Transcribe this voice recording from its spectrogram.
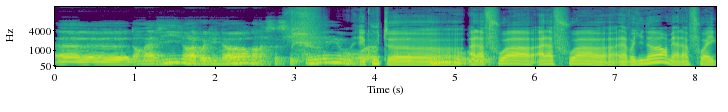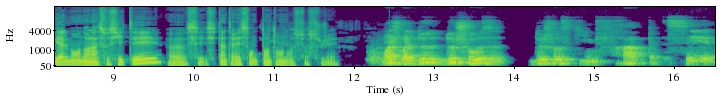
Euh, dans ma vie, dans la Voie du Nord, dans la société ou, Écoute, euh, à la fois, à la fois à la Voie du Nord, mais à la fois également dans la société. c'est intéressant de t'entendre sur ce sujet. Moi, je vois deux, deux choses, deux choses qui me frappent. C'est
